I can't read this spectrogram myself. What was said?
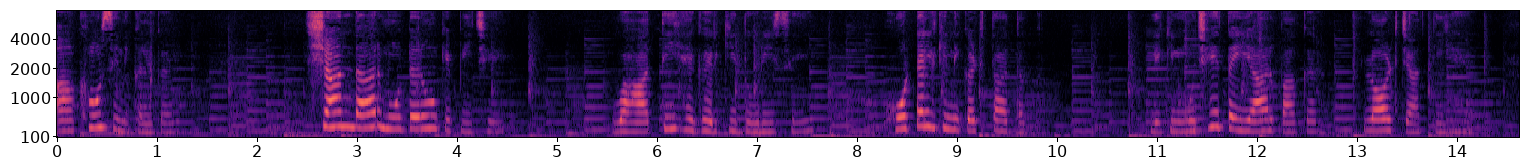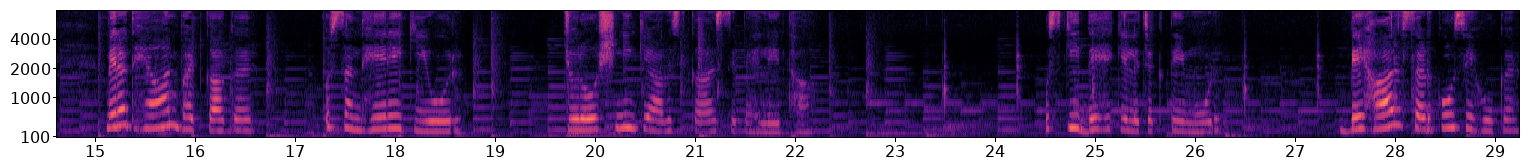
आँखों से निकलकर। शानदार मोटरों के पीछे वह आती है घर की दूरी से होटल की निकटता तक। लेकिन मुझे तैयार पाकर लौट जाती है। मेरा ध्यान भटकाकर उस अंधेरे की ओर, जो रोशनी के आविष्कार से पहले था। उसकी देह के लचकते मोड़ बेहाल सड़कों से होकर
